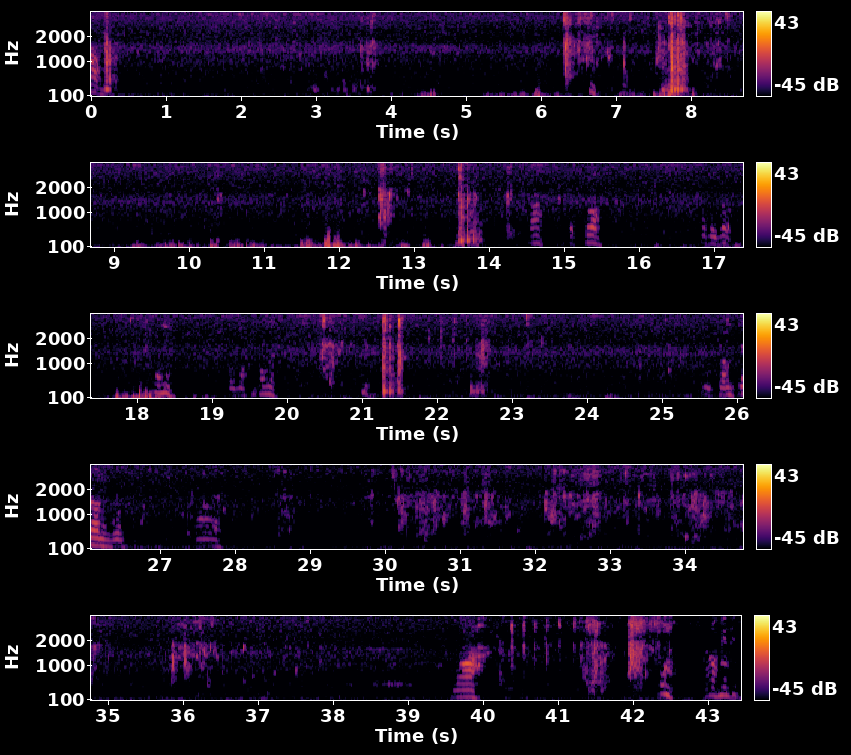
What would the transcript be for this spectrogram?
！Oh. That's all. Oh my god. Oh no. Oh no. Oh. Trong trơn luôn. À. Wow. Oh, ano hindi.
